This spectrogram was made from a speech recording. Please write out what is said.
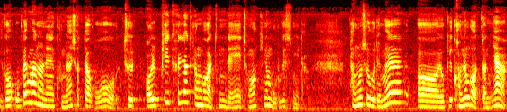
이거 500만 원에 구매하셨다고 들, 얼핏 흘려들은 것 같은데 정확히는 모르겠습니다. 박노수 그림을 어, 여기 거는 거 어떻냐?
